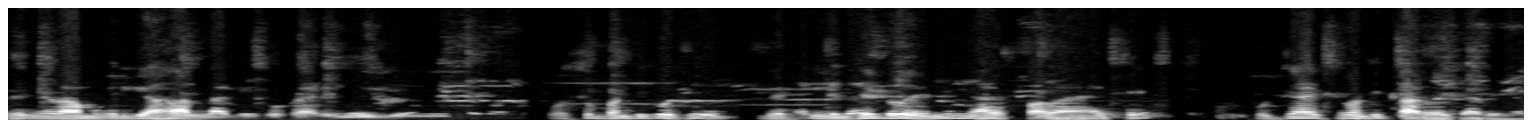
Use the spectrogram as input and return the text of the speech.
ਸਿੰਘ ਰਾਮਗੜੀਆ ਹਾਲ ਲਾਗੇ ਕੋ ਫਾਇਰਿੰਗ ਹੋਈ ਹੈ। ਉਸ ਸੰਬੰਧੀ ਕੁਝ ਵਿਅਕਤੀ ਇੰਜਰਡ ਹੋਏ ਨੇ ਮੈਂ ਹਸਪਤਾਲ ਆਇਆ ਇੱਥੇ। ਪੁੱਜਾ ਇਸ ਸੰਬੰਧੀ ਕਾਰਵਾਈ ਕਰ ਰਿਹਾ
